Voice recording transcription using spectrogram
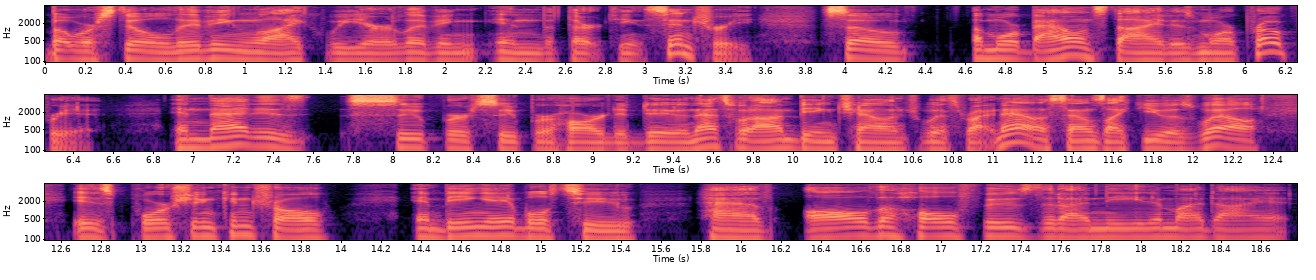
but we're still living like we are living in the 13th century. So a more balanced diet is more appropriate. And that is super, super hard to do. And that's what I'm being challenged with right now. It sounds like you as well is portion control and being able to have all the whole foods that I need in my diet.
